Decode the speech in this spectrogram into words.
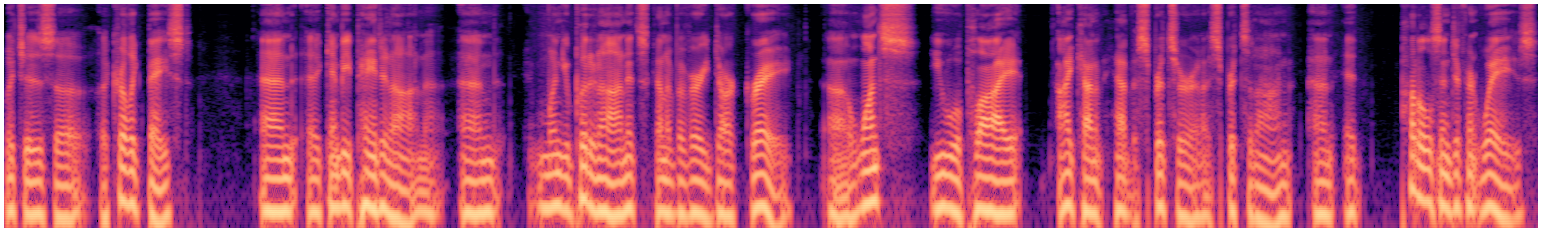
which is uh, acrylic based, and it can be painted on. And when you put it on, it's kind of a very dark gray. Uh, once you apply, I kind of have a spritzer and I spritz it on, and it puddles in different ways.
